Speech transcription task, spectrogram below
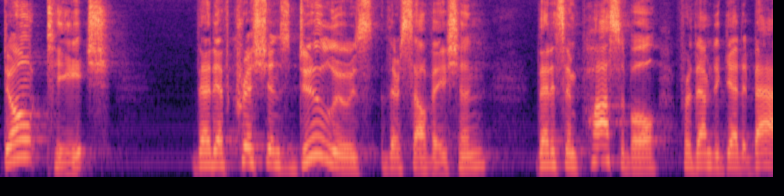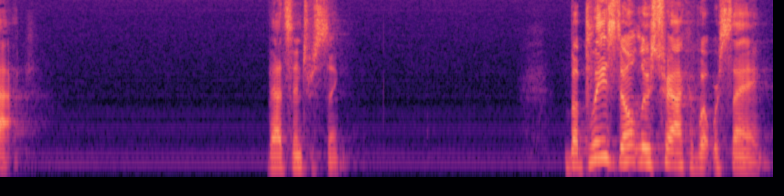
don't teach that if Christians do lose their salvation, that it's impossible for them to get it back. That's interesting. But please don't lose track of what we're saying.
